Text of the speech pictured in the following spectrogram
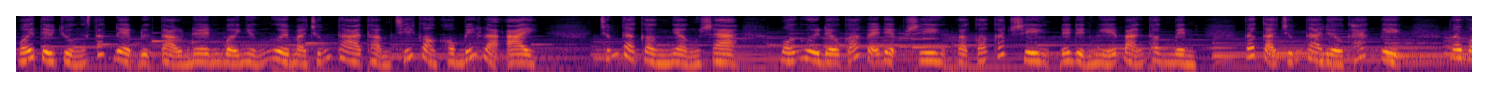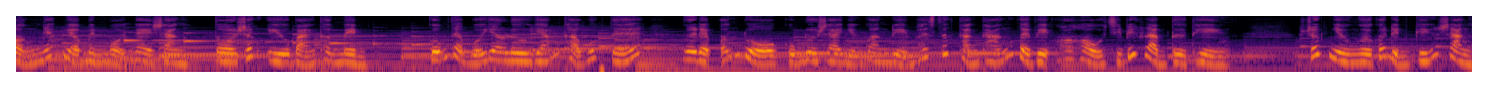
với tiêu chuẩn sắc đẹp được tạo nên bởi những người mà chúng ta thậm chí còn không biết là ai. Chúng ta cần nhận ra, mỗi người đều có vẻ đẹp riêng và có cách riêng để định nghĩa bản thân mình. Tất cả chúng ta đều khác biệt. Tôi vẫn nhắc nhở mình mỗi ngày rằng tôi rất yêu bản thân mình. Cũng tại buổi giao lưu giám khảo quốc tế, người đẹp Ấn Độ cũng đưa ra những quan điểm hết sức thẳng thắn về việc Hoa hậu chỉ biết làm từ thiện. Rất nhiều người có định kiến rằng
